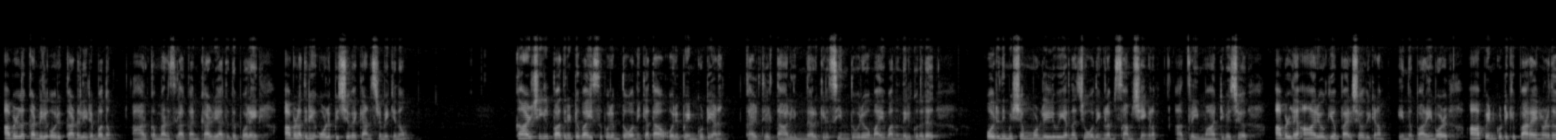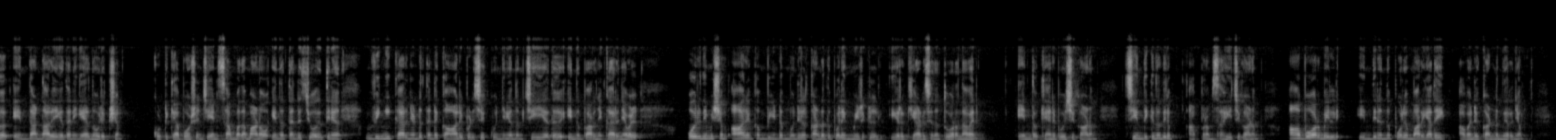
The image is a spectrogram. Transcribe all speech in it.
അവളുടെ കണ്ണിൽ ഒരു കടലിരമ്പെന്നും ആർക്കും മനസ്സിലാക്കാൻ കഴിയാത്തതുപോലെ അവൾ അതിനെ ഒളിപ്പിച്ചു വെക്കാൻ ശ്രമിക്കുന്നു. കാഴ്ചയിൽ പതിനെട്ട് വയസ്സ് പോലും തോന്നിക്കാത്ത ഒരു പെൺകുട്ടിയാണ് കഴുത്തിൽ താലിയും നെറുകിൽ സിന്ദൂരവുമായി വന്ന് നിൽക്കുന്നത്. ഒരു നിമിഷം മുള്ളിൽ ഉയർന്ന ചോദ്യങ്ങളും സംശയങ്ങളും അത്രയും മാറ്റിവെച്ച് അവളുടെ ആരോഗ്യം പരിശോധിക്കണം എന്ന് പറയുമ്പോൾ ആ പെൺകുട്ടിക്ക് പറയാനുള്ളത് എന്താണെന്ന് അറിയുക തന്നെയായിരുന്നു ലക്ഷ്യം. കുട്ടിക്ക് അബോഷം ചെയ്യാൻ സമ്മതമാണോ എന്ന തന്റെ ചോദ്യത്തിന് വിങ്ങിക്കരഞ്ഞുകൊണ്ട് തന്റെ കാലി പിടിച്ച് കുഞ്ഞിനെയൊന്നും ചെയ്യരുത് എന്ന് പറഞ്ഞ് കരഞ്ഞവൾ ഒരു നിമിഷം ആ രംഗം വീണ്ടും മുന്നിൽ കണ്ടതുപോലെ മിഴുക്കിൽ ഇറക്കി അടച്ചെന്ന് തുറന്നവൻ എന്തൊക്കെ അനുഭവിച്ചു കാണും. ചിന്തിക്കുന്നതിലും അപ്പുറം സഹിച്ചു കാണും. ആ ഓർമ്മയിൽ എന്തിനെന്ന് പോലും അറിയാതെ അവന്റെ കണ്ണു നിറഞ്ഞു.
